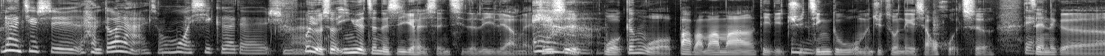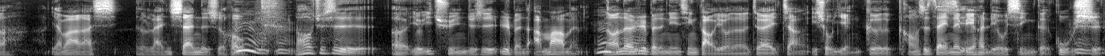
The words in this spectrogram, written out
那就是很多啦，什么墨西哥的什么。不过有时候音乐真的是一个很神奇的力量哎、就是我跟我爸爸妈妈、弟弟去京都，我们去坐那个小火车，对。在那个亚马拉西呃蓝山的时候，嗯然后就是呃有一群就是日本的阿妈们，然后呢日本的年轻导游呢就在讲一首演歌的，好像是在那边很流行的故事，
